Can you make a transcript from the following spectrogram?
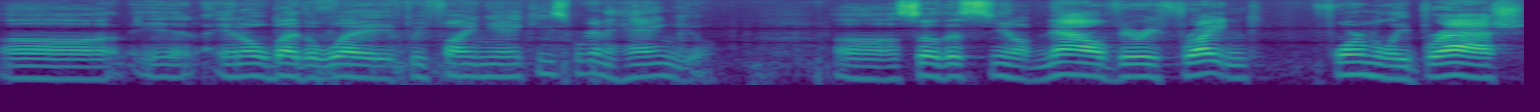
Uh, and, and, oh, by the way, if we find Yankees, we're going to hang you. Uh, so this, you know, now very frightened, formerly brash,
